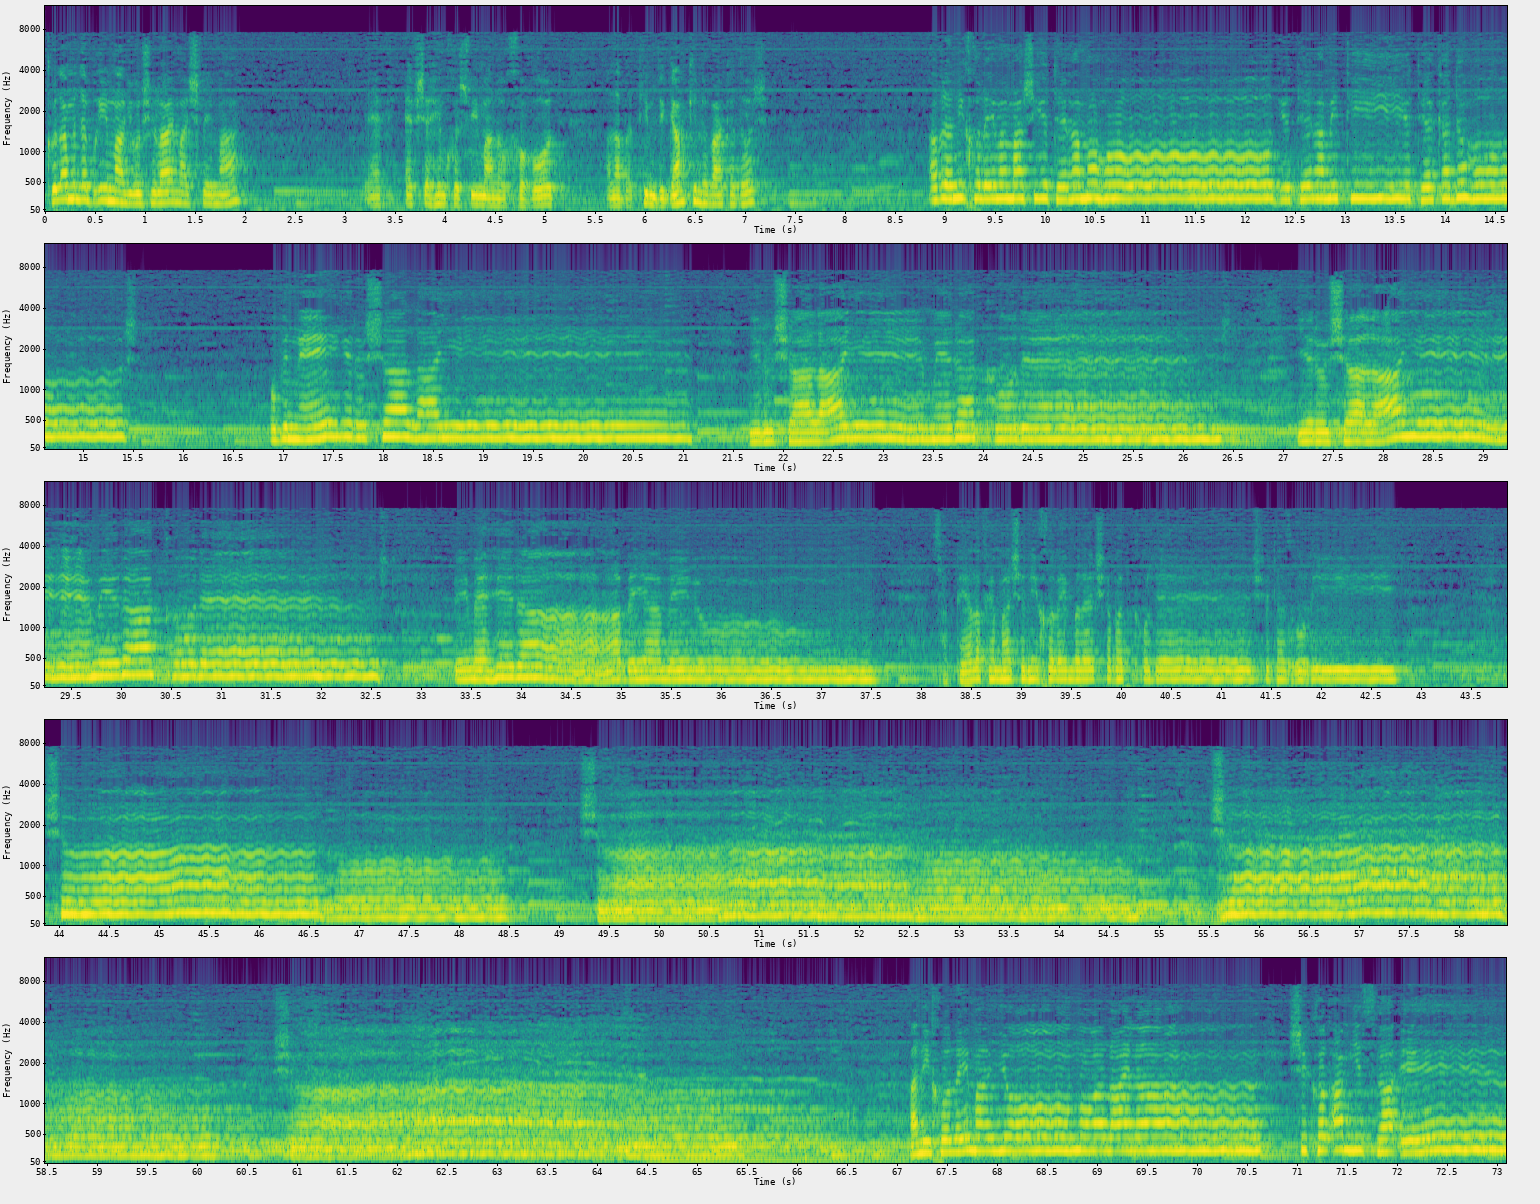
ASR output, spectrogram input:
כולם מדברים על ירושלים השלמה, איפה שהם חושבים על הרחובות, על הבתים, זה גם כן דבר קדוש. אבל אני חולם על משהו יותר עמוק, יותר אמיתי, יותר קדוש. ובני ירושלים הקודש, ירושלים עיר הקודש, במהרה בימינו. אספר לכם מה שאני חולם בליל שבת קודש, ותעזרו לי. שלום, אני חולם היום או הלילה שכל עם ישראל,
